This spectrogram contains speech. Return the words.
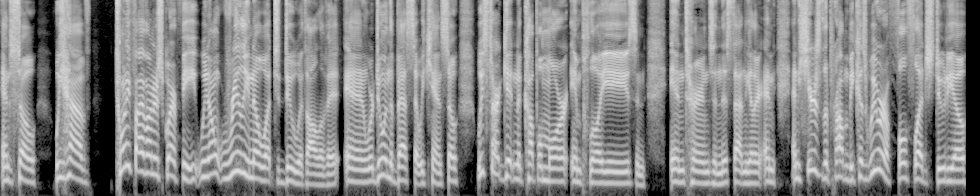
And so we have 2,500 square feet. We don't really know what to do with all of it, and we're doing the best that we can. So we start getting a couple more employees and interns and this, that, and the other. And and here's the problem: because we were a full fledged studio,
